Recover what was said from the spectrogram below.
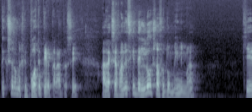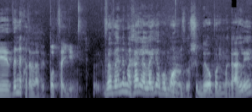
Δεν ξέρω μέχρι πότε πήρε παράταση. Αλλά εξαφανίστηκε εντελώς αυτό το μήνυμα και δεν έχω καταλάβει πότε θα γίνει. Βέβαια είναι μεγάλη αλλαγή από μόνος του. Το CBO πολύ μεγάλη.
